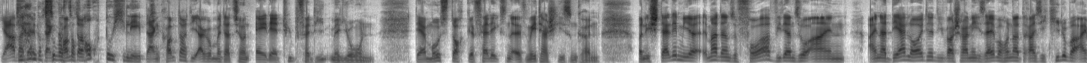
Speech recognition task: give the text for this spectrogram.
Ja, aber die haben doch sowas doch, doch, auch durchlebt. Dann kommt doch die Argumentation, ey, der Typ verdient Millionen. Der muss doch gefälligst einen Elfmeter schießen können. Und ich stelle mir immer dann so vor, wie dann so ein, einer der Leute, die wahrscheinlich selber 130 Kilo bei 1,50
